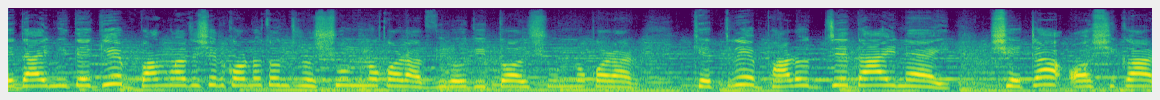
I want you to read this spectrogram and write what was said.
এ দায় নিতে গিয়ে বাংলাদেশের গণতন্ত্র শূন্য করা, বিরোধী দল শূন্য করার ক্ষেত্রে ভারত যে দায় নেয়, সেটা অস্বীকার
